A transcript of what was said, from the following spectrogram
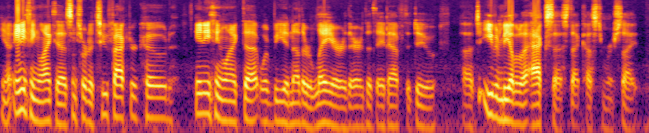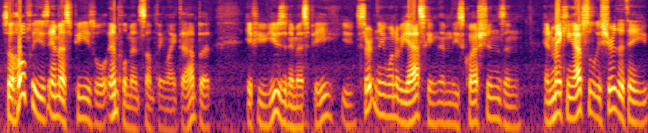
you know anything like that, some sort of two-factor code? anything like that would be another layer there that they'd have to do uh, to even be able to access that customer site. So hopefully these MSPs will implement something like that. But if you use an MSP, you certainly want to be asking them these questions and and making absolutely sure that they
